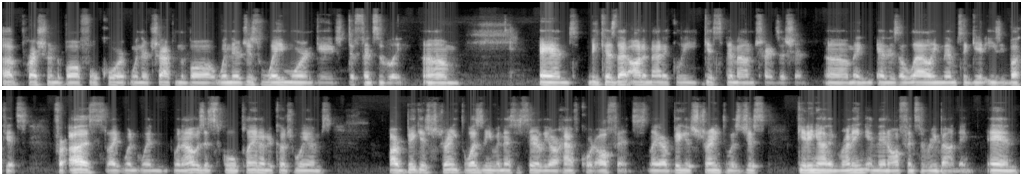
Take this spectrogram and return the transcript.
up pressuring the ball full court, when they're trapping the ball, when they're just way more engaged defensively. Um, and because that automatically gets them out in transition um, and, and is allowing them to get easy buckets. For us, like when when when I was at school playing under Coach Williams, our biggest strength wasn't even necessarily our half court offense. Like our biggest strength was just getting out and running and then offensive rebounding. And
